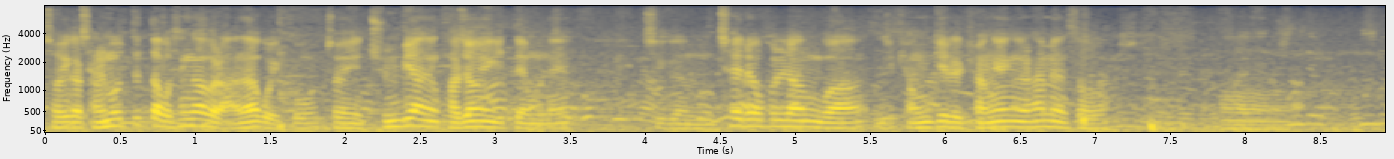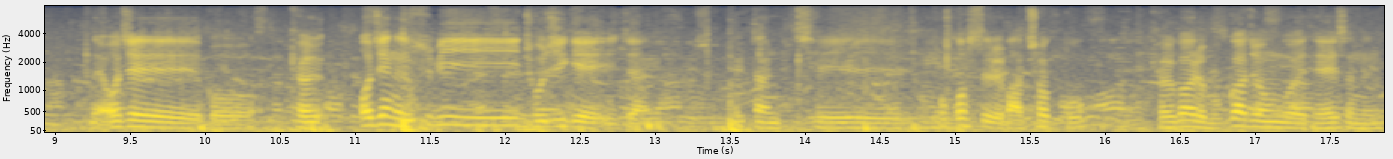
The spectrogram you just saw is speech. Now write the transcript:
저희가 잘못됐다고 생각을 안 하고 있고 저희 준비하는 과정이기 때문에 지금 체력 훈련과 이제 경기를 병행을 하면서 어, 네, 어제 뭐 결, 어제는 수비 조직에 이제 일단 제일 포커스를 맞췄고 결과를 못 가져온 거에 대해서는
